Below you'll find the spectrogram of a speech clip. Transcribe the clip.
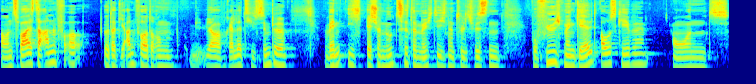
Und zwar ist der Anfor oder die Anforderung ja relativ simpel. Wenn ich Azure nutze, dann möchte ich natürlich wissen, wofür ich mein Geld ausgebe und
